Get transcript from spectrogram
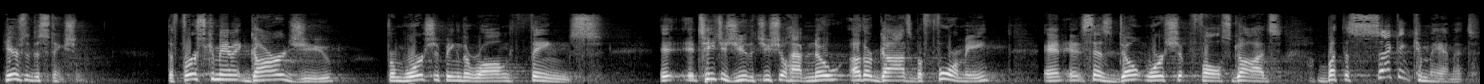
Here's the distinction the first commandment guards you from worshiping the wrong things. It, it, teaches you that you shall have no other gods before me, and it says don't worship false gods. But the second commandment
